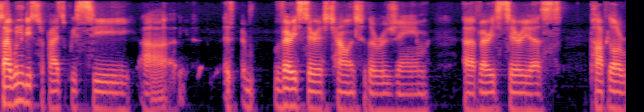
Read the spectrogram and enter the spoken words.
So I wouldn't be surprised if we see uh, a very serious challenge to the regime, a very serious popular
